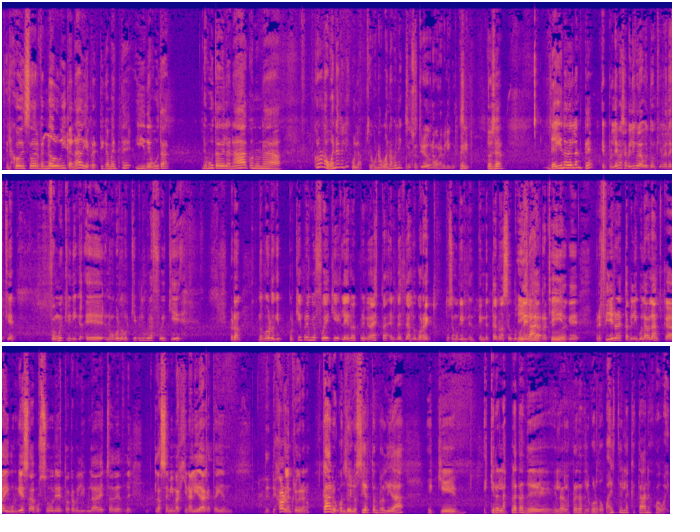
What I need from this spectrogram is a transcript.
el joven Soderbergh no ubica a nadie prácticamente y debuta debuta de la nada con una con una buena película, o sea, una buena película. Sexo Mentira de una buena película. ¿sí? Sí. Entonces, de ahí en adelante, El problema de esa película, botón que me meta, es que fue muy crítica. eh, no me acuerdo por qué película fue que. Perdón, no me acuerdo que, por qué premio fue que le dieron el premio a esta en vez de hazlo correcto. Entonces, como que in- inventaron una pseudo polémica Sí, claro, respecto sí. de que prefirieron esta película blanca y burguesa por sobre esta otra película hecha desde la semi-marginalidad que está ahí en. de, de Harlem, creo que era, ¿no? claro, cuando Sí. lo cierto en realidad es que es que eran las platas de eran las platas del gordo Weinstein las que estaban en Huawei.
